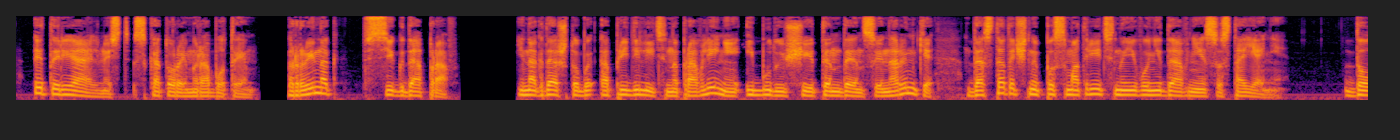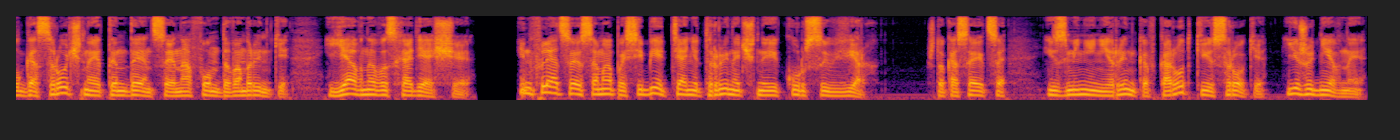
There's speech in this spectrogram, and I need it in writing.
— это реальность, с которой мы работаем. Рынок всегда прав. Иногда, чтобы определить направление и будущие тенденции на рынке, достаточно посмотреть на его недавнее состояние. Долгосрочная тенденция на фондовом рынке явно восходящая. Инфляция сама по себе тянет рыночные курсы вверх. Что касается изменений рынка в короткие сроки, ежедневные,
